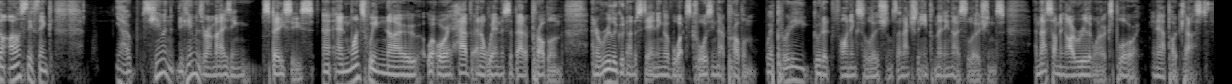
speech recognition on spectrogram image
I honestly think you know, human the humans are amazing species, and once we know or have an awareness about a problem and a really good understanding of what's causing that problem, we're pretty good at finding solutions and actually implementing those solutions. And that's something I really want to explore in our podcast.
